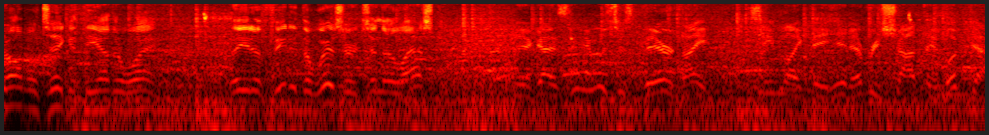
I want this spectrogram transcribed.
Utah will take it the other way. They defeated the Wizards in their last game. Yeah, guys, it was just their night. It seemed like they hit every shot they looked at.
